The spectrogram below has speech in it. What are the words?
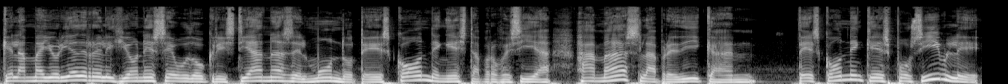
que la mayoría de religiones pseudocristianas del mundo te esconden esta profecía, jamás la predican te esconden que es posible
